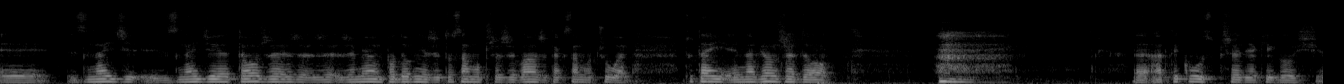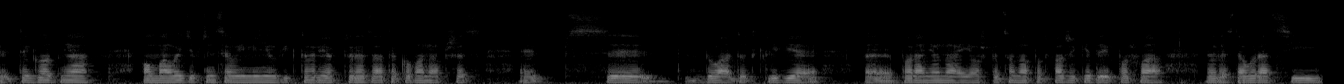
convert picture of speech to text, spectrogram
y, znajdzie, znajdzie to, że, że, że, że miałem podobnie, że to samo przeżywałem, że tak samo czułem. Tutaj nawiążę do artykułu sprzed jakiegoś tygodnia o małej dziewczynce o imieniu Wiktoria, która zaatakowana przez y, psy była dotkliwie E, poraniona i oszpecona po twarzy, kiedy poszła do restauracji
